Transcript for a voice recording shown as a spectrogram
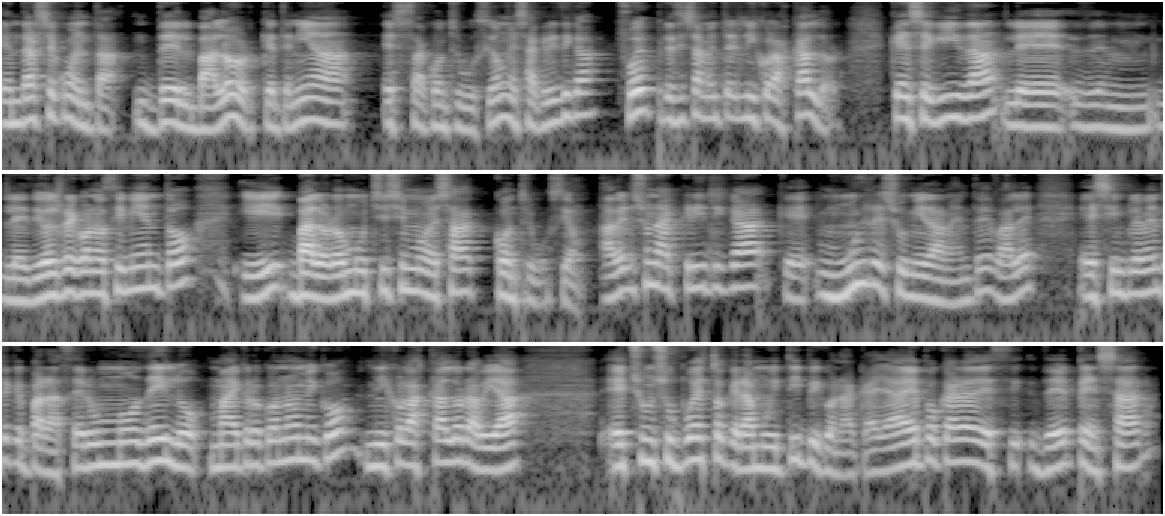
en darse cuenta del valor que tenía esa contribución, esa crítica, fue precisamente Nicolás Caldor, que enseguida le, le, dio el reconocimiento y valoró muchísimo esa contribución. A ver, es una crítica que muy resumidamente, ¿vale? Es simplemente que para hacer un modelo macroeconómico, Nicolás Caldor había hecho un supuesto que era muy típico en aquella época, era de, pensar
